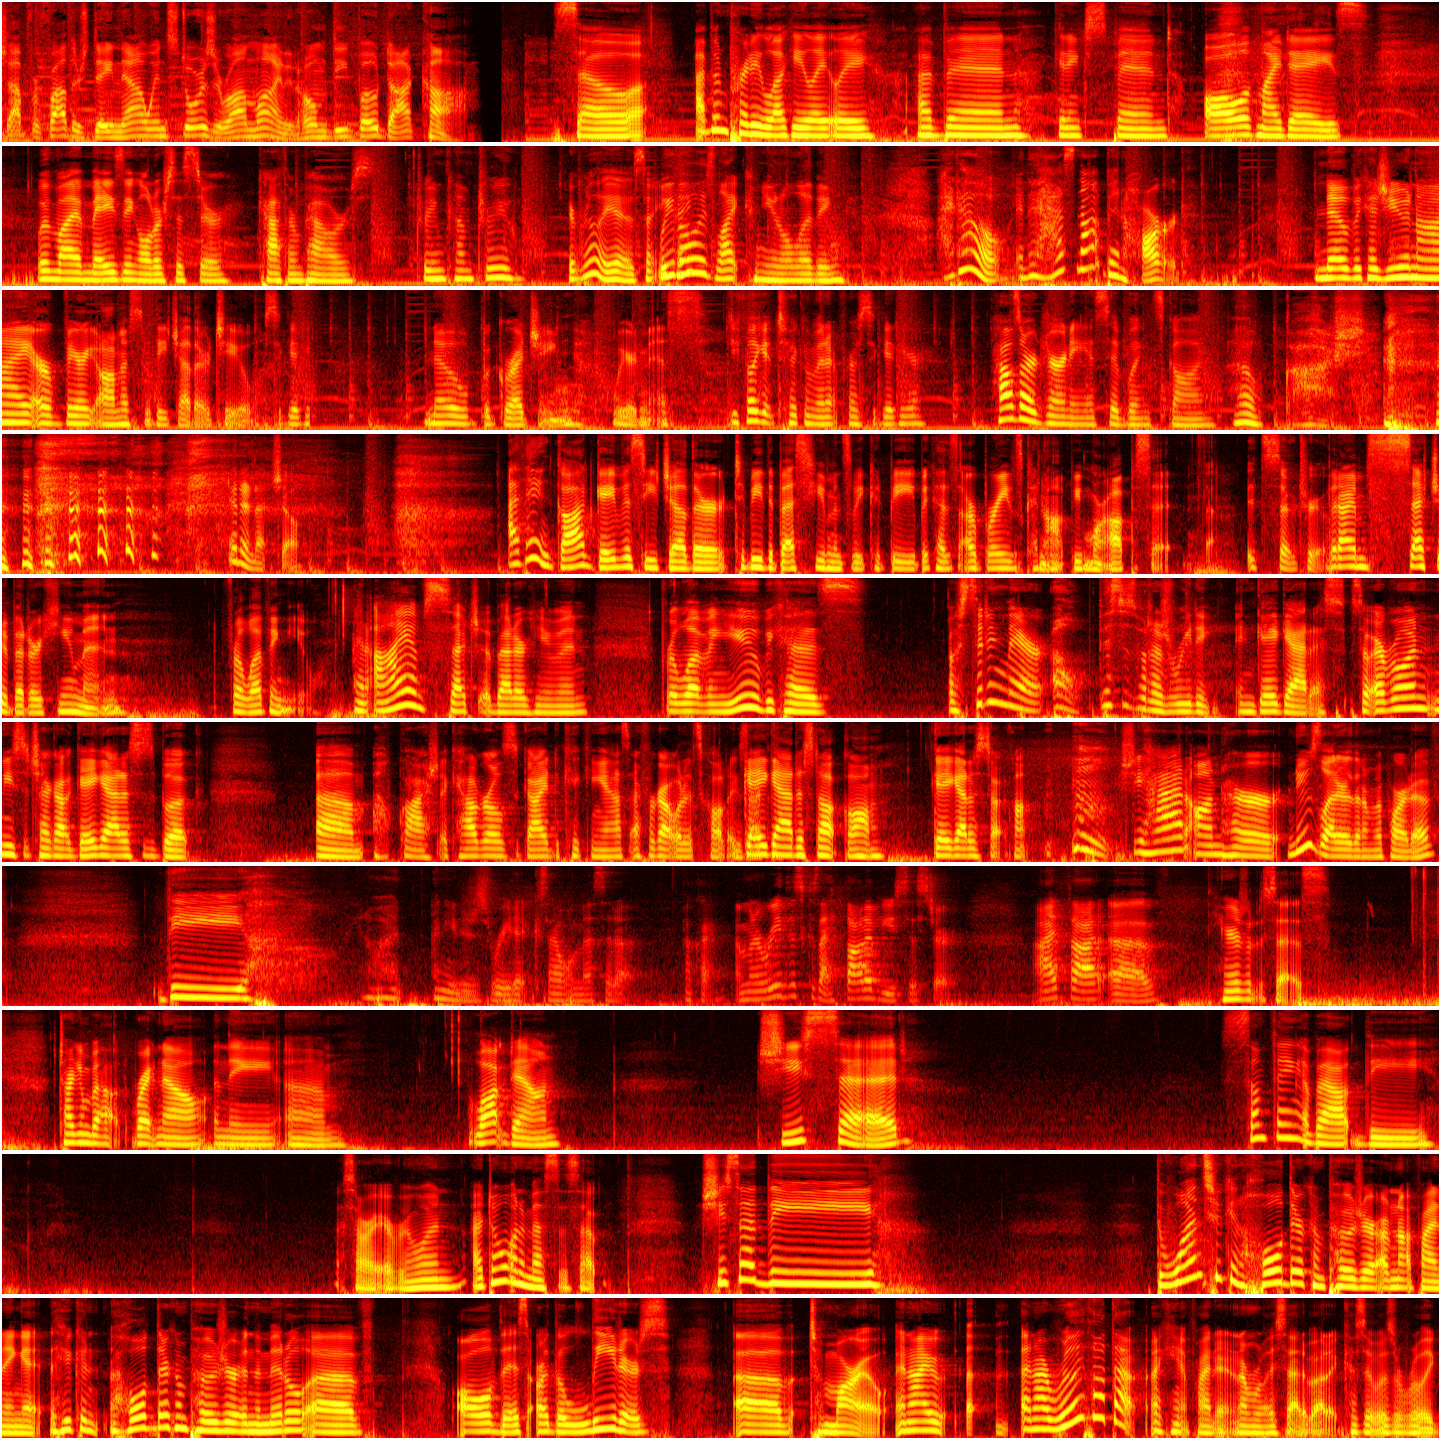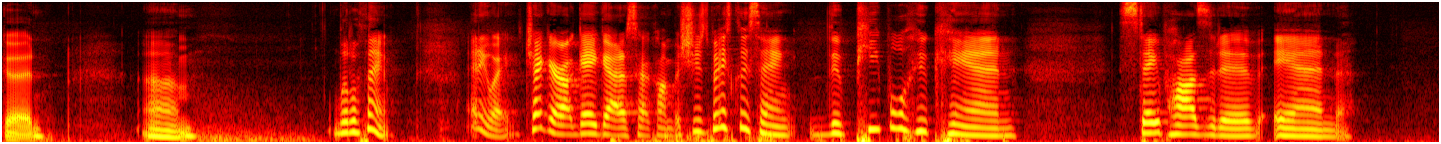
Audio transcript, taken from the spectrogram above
Shop for Father's Day now in stores or online at homedepot.com. So I've been pretty lucky lately. I've been getting to spend all of my days with my amazing older sister, Catherine Powers. Dream come true. It really is. don't We've think? always liked communal living. I know, and it has not been hard No, because you and I are very honest with each other too. to get here. No begrudging weirdness. Do you feel like it took a minute for us to get here? How's our journey as siblings gone? Oh gosh. In a nutshell. I think God gave us each other to be the best humans we could be because our brains cannot be more opposite. It's so true. But I'm such a better human for loving you. And I am such a better human for loving you because I was sitting there. Oh, this is what I was reading in Gay Gaddis. So everyone needs to check out Gay Gaddis's book. Um, oh gosh, A Cowgirl's Guide to Kicking Ass. I forgot what it's called exactly. Gaygaddis.com. gaygaddis.com. she had on her newsletter that I'm a part of the, you know what? I need to just read it because I will mess it up. Okay, I'm going to read this because I thought of you, sister. I thought of, here's what it says. Talking about right now in the um, lockdown, she said something about the sorry everyone. I don't want to mess this up. She said the the ones who can hold their composure i'm not finding it who can hold their composure in the middle of all of this are the leaders of tomorrow. And i and i really thought that i can't find it and i'm really sad about it because it was a really good um little thing anyway check her out gaygaddis.com but she's basically saying the people who can stay positive and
